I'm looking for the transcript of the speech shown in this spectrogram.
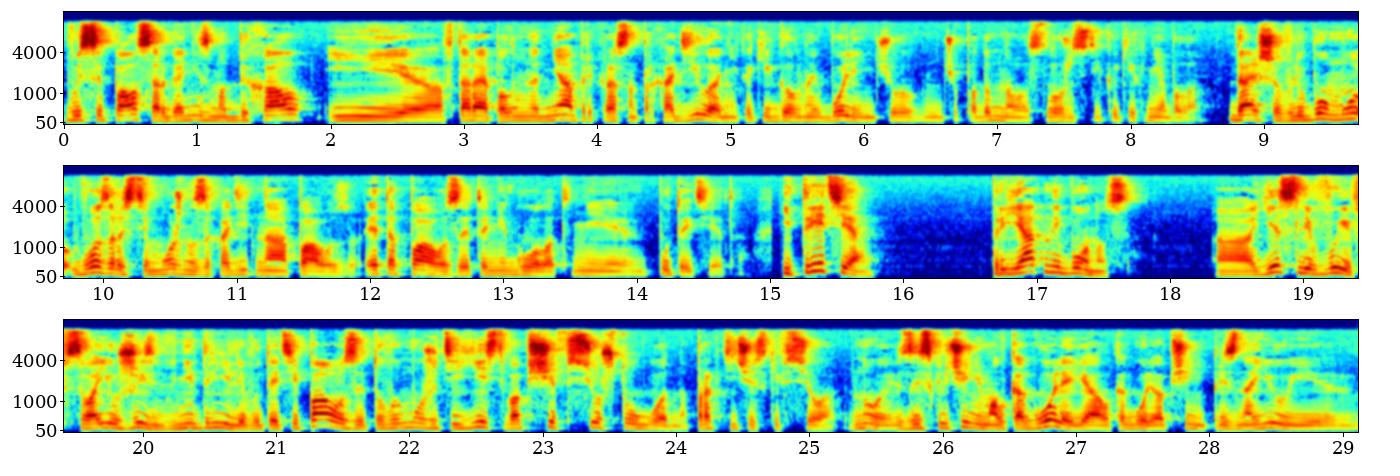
высыпался, организм отдыхал, и э, вторая половина дня прекрасно проходила, никаких головных болей, ничего, ничего подобного, сложностей никаких не было. Дальше, в любом возрасте можно заходить на паузу. Это пауза, это не голод, не путайте это. И третье, приятный бонус. А, если вы в свою жизнь внедрили вот эти паузы, то вы можете есть вообще все, что угодно, практически все. Ну, за исключением алкоголя, я алкоголь вообще не признаю и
